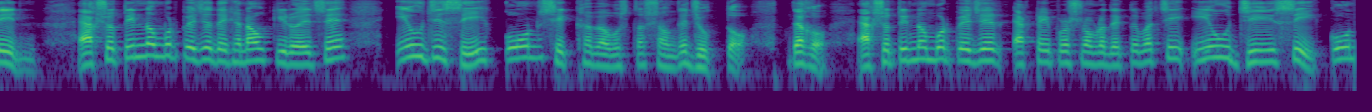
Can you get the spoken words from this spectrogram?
তিন। একশো তিন নম্বর পেজে দেখে নাও কি রয়েছে। ইউজিসি কোন শিক্ষা ব্যবস্থার সঙ্গে যুক্ত? দেখো, একশো তিন নম্বর পেজের একটাই প্রশ্ন আমরা দেখতে পাচ্ছি ইউজিসি কোন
